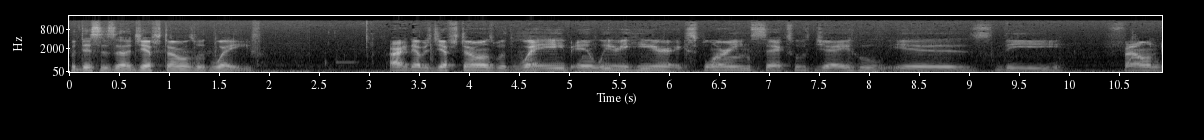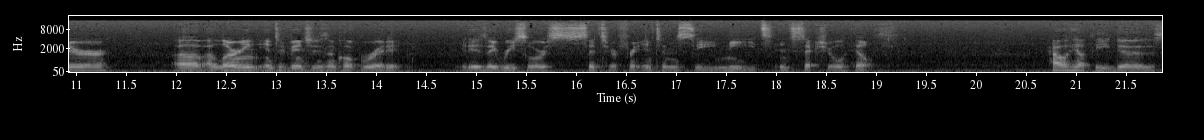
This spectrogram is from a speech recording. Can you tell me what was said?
But this is uh, Jeff Stones with Wave. All right, that was Jeff Stones with Wave, and we are here exploring sex with Jay, who is the founder of Alluring Interventions Incorporated. It is a resource center for intimacy needs and sexual health. How healthy does,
